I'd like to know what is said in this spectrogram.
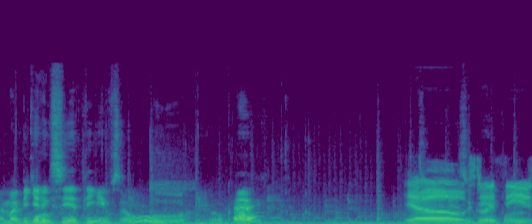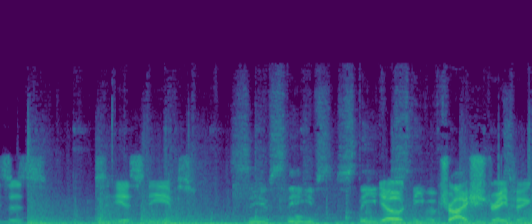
I might be getting Sea of Thieves. Ooh, okay. Yo, It is a Sea of one. Thieves is Sea of Thieves. Of Thieves. Steve. Yo, Steve try strafing.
